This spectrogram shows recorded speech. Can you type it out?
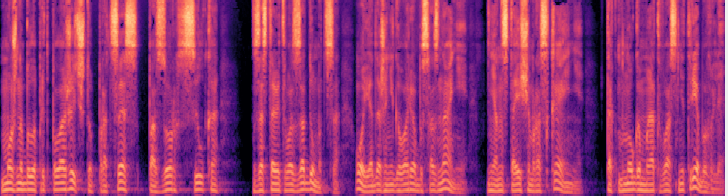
Можно было предположить, что процесс, позор, ссылка заставит вас задуматься. О, я даже не говорю об осознании, не о настоящем раскаянии. Так много мы от вас не требовали.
